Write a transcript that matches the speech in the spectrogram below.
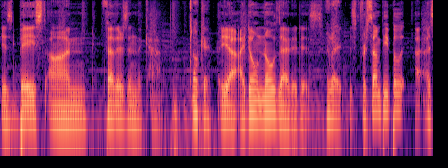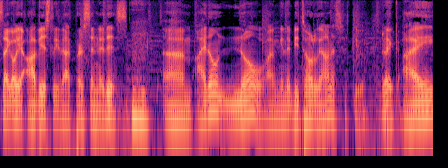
is based on feathers in the cap. Okay. Yeah, I don't know that it is. Right. It's, for some people, it's like, oh yeah, obviously that person it is. Mhm. Um, I don't know. I'm going to be totally honest with you. Right. Like, I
